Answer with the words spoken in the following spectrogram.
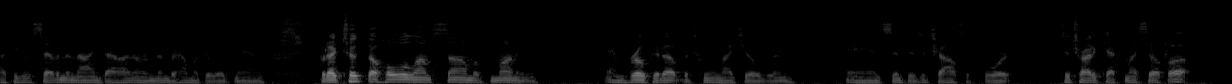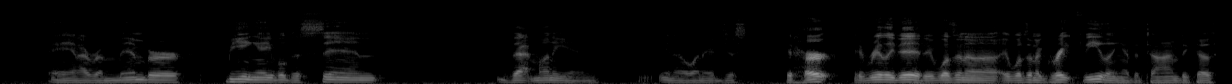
I think it was seven to nine thousand. I don't remember how much it was now, but I took the whole lump sum of money and broke it up between my children and sent it to child support to try to catch myself up. And I remember being able to send that money in, you know, and it just it hurt. It really did. It wasn't a it wasn't a great feeling at the time because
